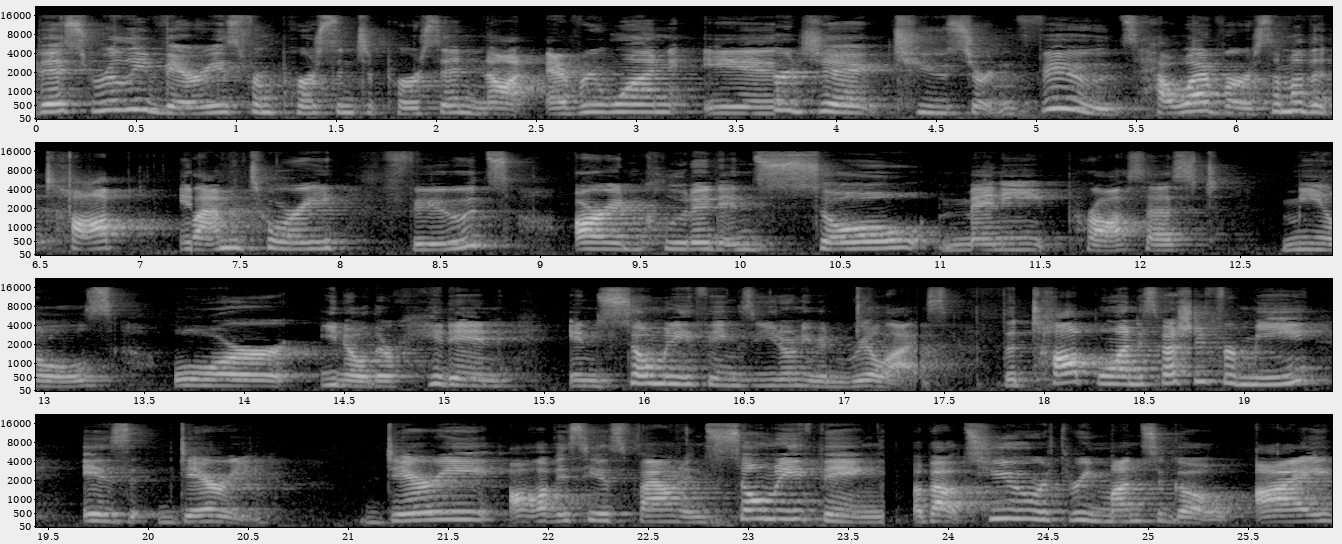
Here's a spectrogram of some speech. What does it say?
This really varies from person to person. Not everyone is allergic to certain foods. However, some of the top inflammatory foods are included in so many processed meals or, you know, they're hidden in so many things you don't even realize. The top one, especially for me, is dairy. Dairy obviously is found in so many things. About two or three months ago, I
